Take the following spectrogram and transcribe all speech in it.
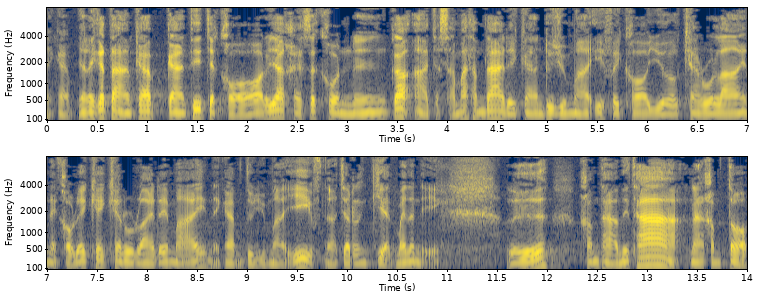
นะครับอย่างไรก็ตามครับการที่จะขออนุญาตใครสักคนหนึ่งก็อาจจะสามารถทำได้โดยการ do you mind if I call you Caroline เนี่ยเขาได้แค่ Caroline ได้ไหมนะครับ do you mind if นะจะรังเกียจไหมนั่นเอง หรือคำถามในถ้านะคำตอบ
